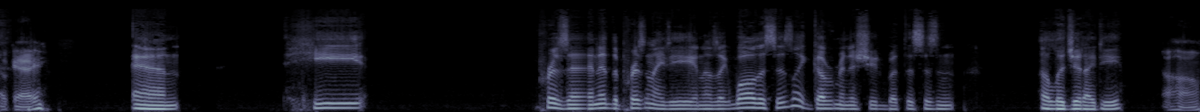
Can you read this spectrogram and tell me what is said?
okay, and he presented the prison ID, and I was like, "Well, this is like government issued, but this isn't a legit ID." uh huh,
